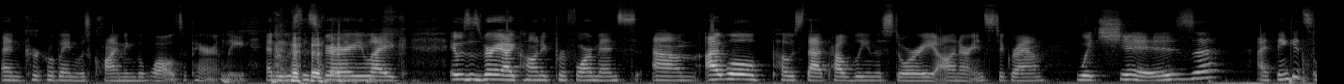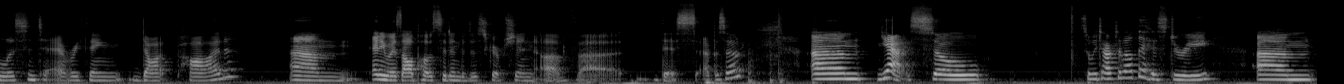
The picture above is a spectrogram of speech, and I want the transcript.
and Kurt Cobain was climbing the walls apparently, and it was this very like. It was this very iconic performance. Um, I will post that probably in the story on our Instagram, which is I think it's listen to everything dot pod. Um, anyways, I'll post it in the description of uh, this episode. Um, yeah, so so we talked about the history. Um,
